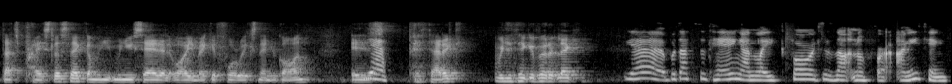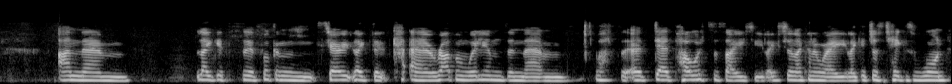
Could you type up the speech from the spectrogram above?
that's priceless like I mean when you say that oh you make it four weeks and then you're gone is yeah. pathetic when you think about it like yeah but that's the thing and like weeks is not enough for anything. And um like it's the fucking stereo like the uh, Robin Williams and um what's the uh, Dead Poet Society like in that kind of way. Like it just takes one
